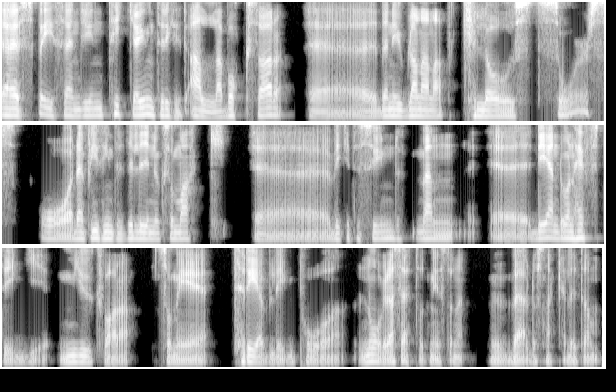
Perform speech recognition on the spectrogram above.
eh, Space Engine tickar ju inte riktigt alla boxar. Eh, den är ju bland annat closed source och den finns inte till Linux och Mac, eh, vilket är synd. Men eh, det är ändå en häftig mjukvara som är trevlig på några sätt åtminstone. Värd att snacka lite om.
